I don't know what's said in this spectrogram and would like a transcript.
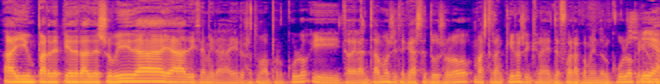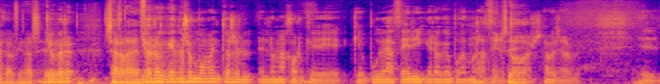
hay un par de piedras de subida, ya dice, mira, ahí nos a tomar por culo y te adelantamos y te quedaste tú solo más tranquilo sin que nadie te fuera comiendo el culo, que Sí, yo creo que al final se, yo creo- se agradece. Yo creo que en esos momentos es es lo mejor que, que pude hacer y creo que podemos hacer Sí. todos, ¿sabes? Eh,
